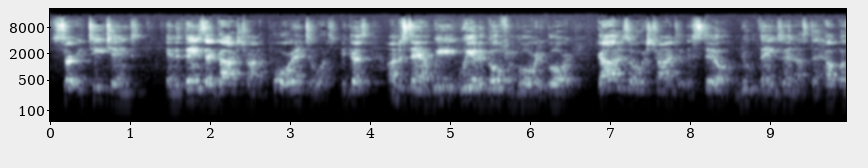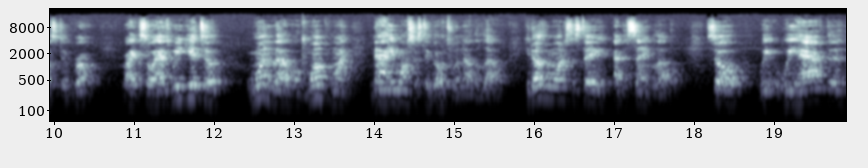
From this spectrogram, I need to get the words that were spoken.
certain teachings and the things that God is trying to pour into us, because understand, we, we are to go from glory to glory. God is always trying to instill new things in us to help us to grow. Right? So as we get to one level, one point, now he wants us to go to another level. He doesn't want us to stay at the same level. So we, we have to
